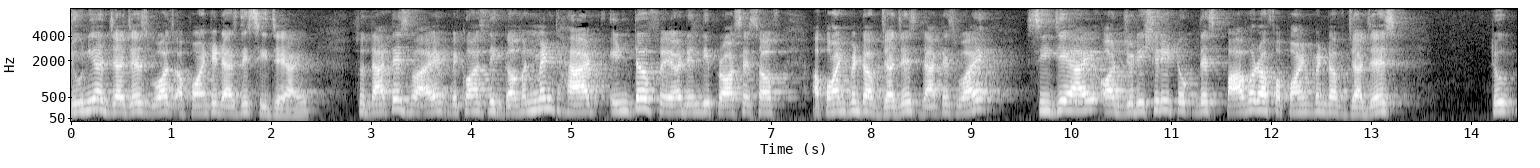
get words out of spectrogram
junior judges was appointed as the cji so that is why because the government had interfered in the process of appointment of judges that is why CJI or judiciary took this power of appointment of judges to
